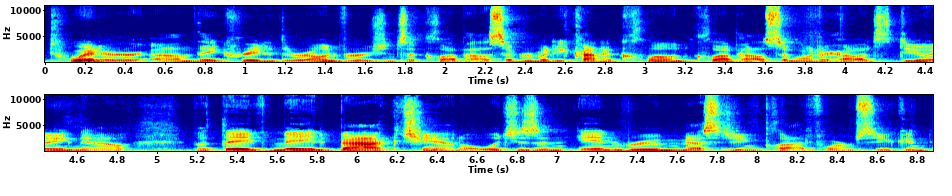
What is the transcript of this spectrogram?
Twitter. Um, they created their own versions of Clubhouse. Everybody kind of cloned Clubhouse. I wonder how it's doing now. But they've made Back Channel, which is an in room messaging platform so you can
